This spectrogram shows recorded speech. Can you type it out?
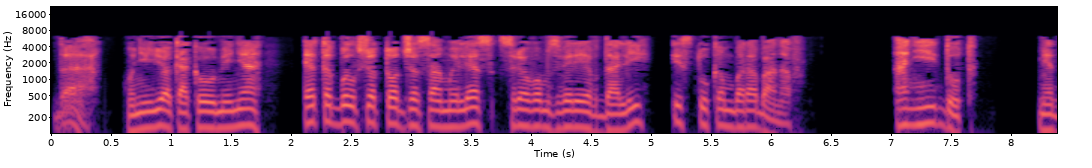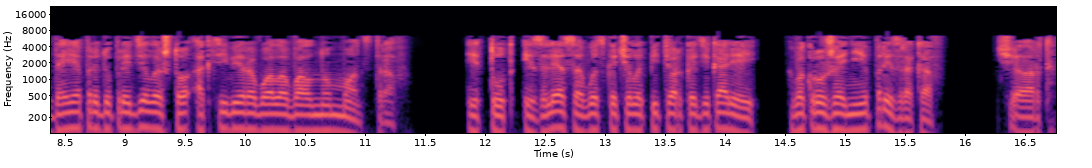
Да, у нее, как и у меня, это был все тот же самый лес с ревом зверей вдали и стуком барабанов. «Они идут», Медея предупредила, что активировала волну монстров. И тут из леса выскочила пятерка дикарей в окружении призраков. Черт,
